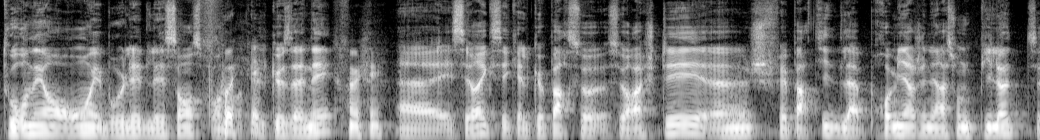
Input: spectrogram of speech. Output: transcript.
tourné en rond et brûlé de l'essence pendant quelques années. et c'est vrai que c'est quelque part se, racheter. Mm. Je fais partie de la première génération de pilotes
